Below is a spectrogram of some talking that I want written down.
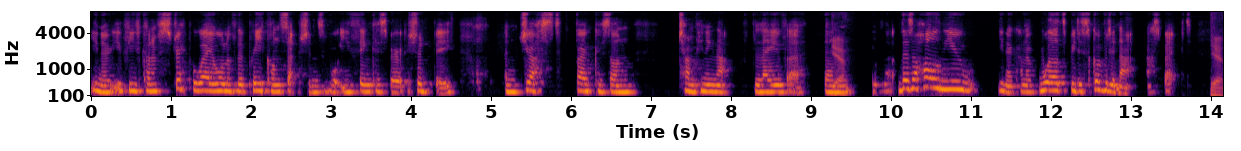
you know if you kind of strip away all of the preconceptions of what you think a spirit should be and just focus on championing that flavor then Yeah. there's a whole new you know kind of world to be discovered in that aspect Yeah.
